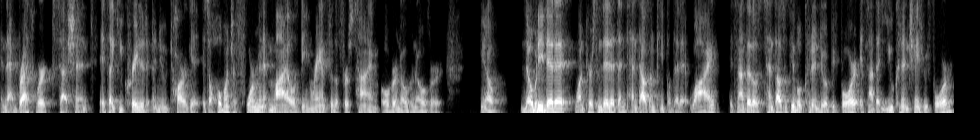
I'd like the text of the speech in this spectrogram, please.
in that breath work session. It's like you created a new target. It's a whole bunch of four minute miles being ran for the first time over and over and over. You know, nobody did it. One person did it, then 10,000 people did it. Why? It's not that those 10,000 people couldn't do it before. It's not that you couldn't change before.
